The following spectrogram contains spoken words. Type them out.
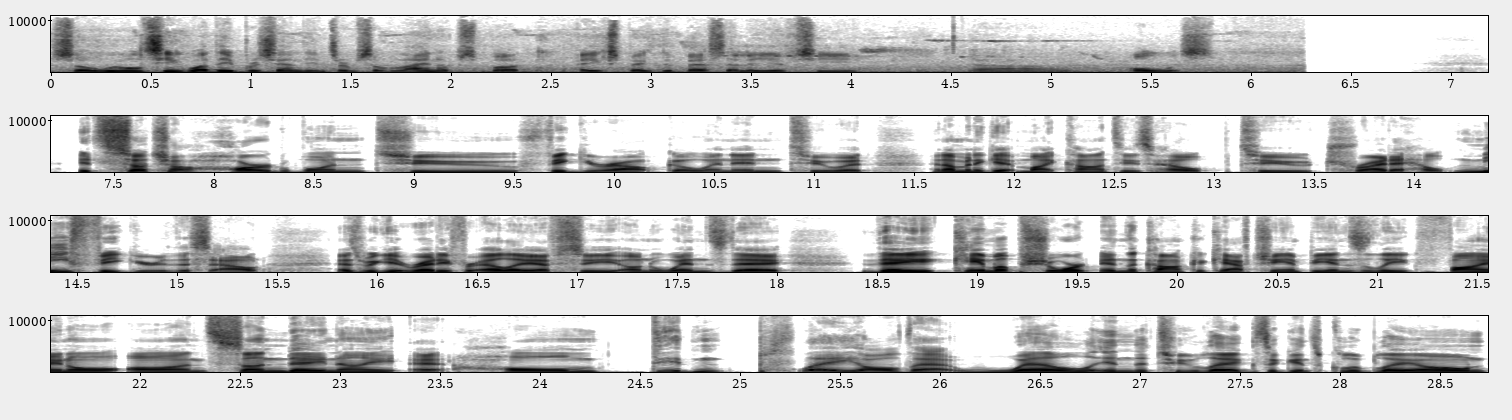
So we will see what they present in terms of lineups, but I expect the best LAFC uh, always it's such a hard one to figure out going into it. And I'm going to get Mike Conti's help to try to help me figure this out as we get ready for LAFC on Wednesday. They came up short in the CONCACAF Champions League final on Sunday night at home. Didn't play all that well in the two legs against Club Leon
